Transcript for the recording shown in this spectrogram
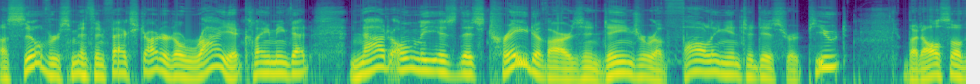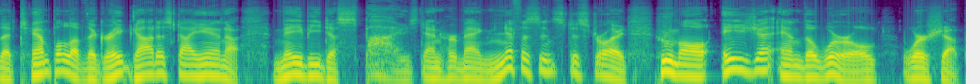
A silversmith, in fact, started a riot claiming that not only is this trade of ours in danger of falling into disrepute, but also the temple of the great goddess Diana may be despised and her magnificence destroyed, whom all Asia and the world worship.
